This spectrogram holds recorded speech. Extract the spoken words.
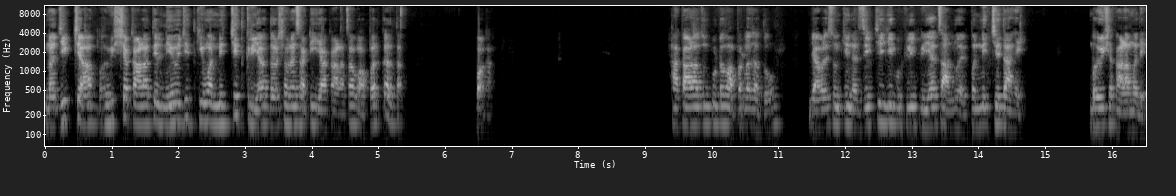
नजीकच्या भविष्य काळातील नियोजित किंवा निश्चित क्रिया दर्शवण्यासाठी या काळाचा वापर करतात. बघा. हा काळ अजून कुठं वापरला जातो? ज्यावेळेस तुमची नजीकची जी कुठली क्रिया चालू आहे पण निश्चित आहे भविष्य काळामध्ये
